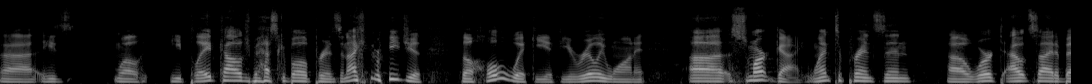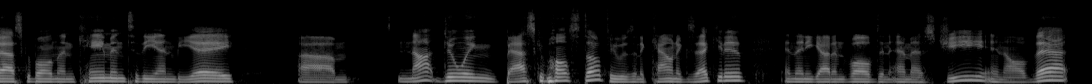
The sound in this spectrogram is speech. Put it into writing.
Uh, he's well, he played college basketball at Princeton. I can read you the whole wiki if you really want it. Uh, smart guy went to Princeton, uh, worked outside of basketball, and then came into the NBA. Um, not doing basketball stuff. He was an account executive, and then he got involved in MSG and all that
